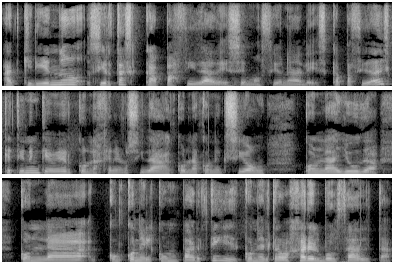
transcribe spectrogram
adquiriendo ciertas capacidades emocionales, capacidades que tienen que ver con la generosidad, con la conexión, con la ayuda, con, la, con, el compartir, con el trabajar en voz alta.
